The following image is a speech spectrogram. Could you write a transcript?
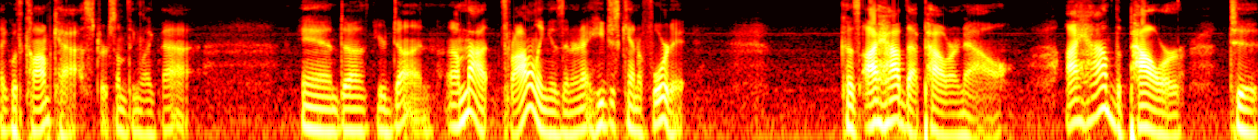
like with Comcast or something like that. And uh, you're done. I'm not throttling his internet. He just can't afford it. Because I have that power now. I have the power to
